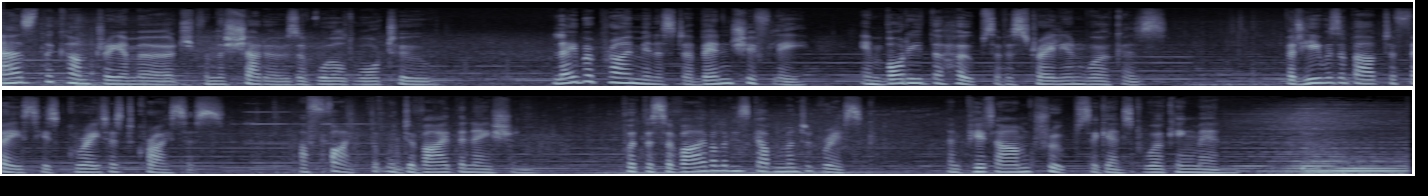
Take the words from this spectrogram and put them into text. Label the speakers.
Speaker 1: As the country emerged from the shadows of World War II, Labour Prime Minister Ben Chifley embodied the hopes of Australian workers. But he was about to face his greatest crisis, a fight that would divide the nation, put the survival of his government at risk, and pit armed troops against working men.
